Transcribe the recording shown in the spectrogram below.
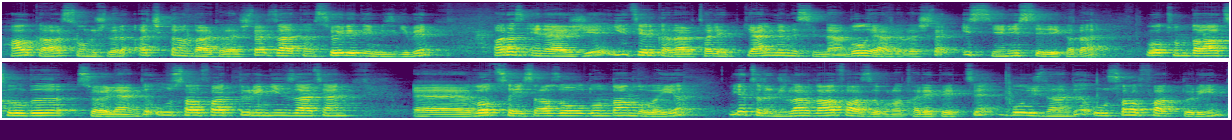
halka arz sonuçları açıklandı arkadaşlar. Zaten söylediğimiz gibi Aras Enerji'ye yeteri kadar talep gelmemesinden dolayı arkadaşlar isteyen istediği kadar lotun dağıtıldığı söylendi. Ulusal Faktöring'in zaten e, lot sayısı az olduğundan dolayı yatırımcılar daha fazla buna talep etti. Bu yüzden de Ulusal Faktöring'in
